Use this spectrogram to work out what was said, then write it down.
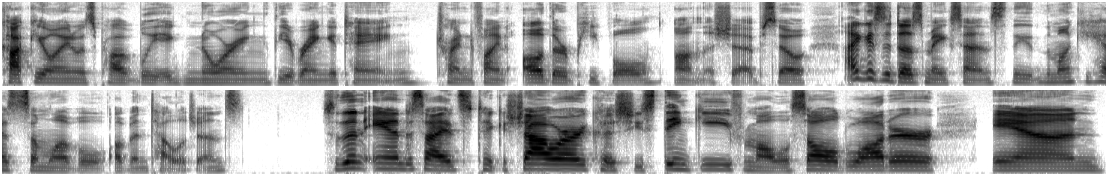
Kakyoin was probably ignoring the orangutan, trying to find other people on the ship. So I guess it does make sense. The the monkey has some level of intelligence. So then Anne decides to take a shower because she's stinky from all the salt water. And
